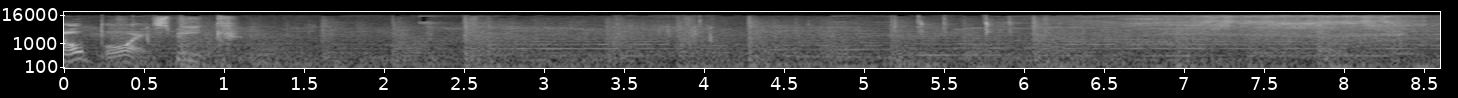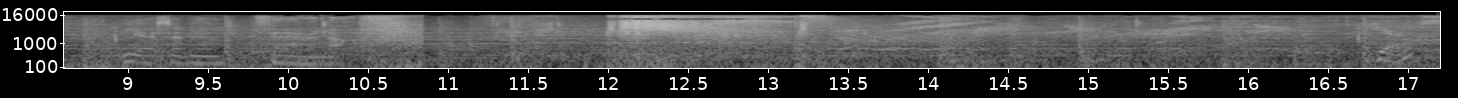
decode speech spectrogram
Oh boy. Speak. Yes, Fair enough. Yes?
